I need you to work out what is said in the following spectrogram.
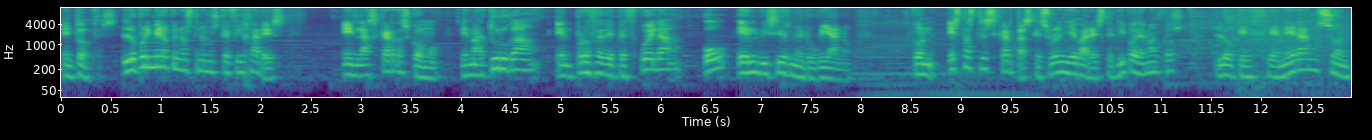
Entonces, lo primero que nos tenemos que fijar es en las cartas como Ematurga, el profe de Pezcuela o el visir nerubiano. Con estas tres cartas que suelen llevar este tipo de mazos, lo que generan son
